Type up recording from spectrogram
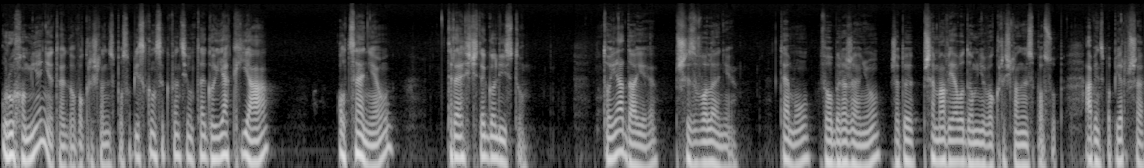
uruchomienie tego w określony sposób jest konsekwencją tego, jak ja ocenię treść tego listu. To ja daję przyzwolenie temu wyobrażeniu, żeby przemawiało do mnie w określony sposób. A więc po pierwsze,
